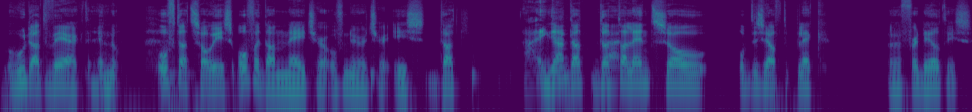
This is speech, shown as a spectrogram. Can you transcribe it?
hoe dat werkt. Ja. En of dat zo is, of het dan nature of nurture is, dat Ja, ik ja, denk- dat, dat talent zo op dezelfde plek eh, verdeeld is.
